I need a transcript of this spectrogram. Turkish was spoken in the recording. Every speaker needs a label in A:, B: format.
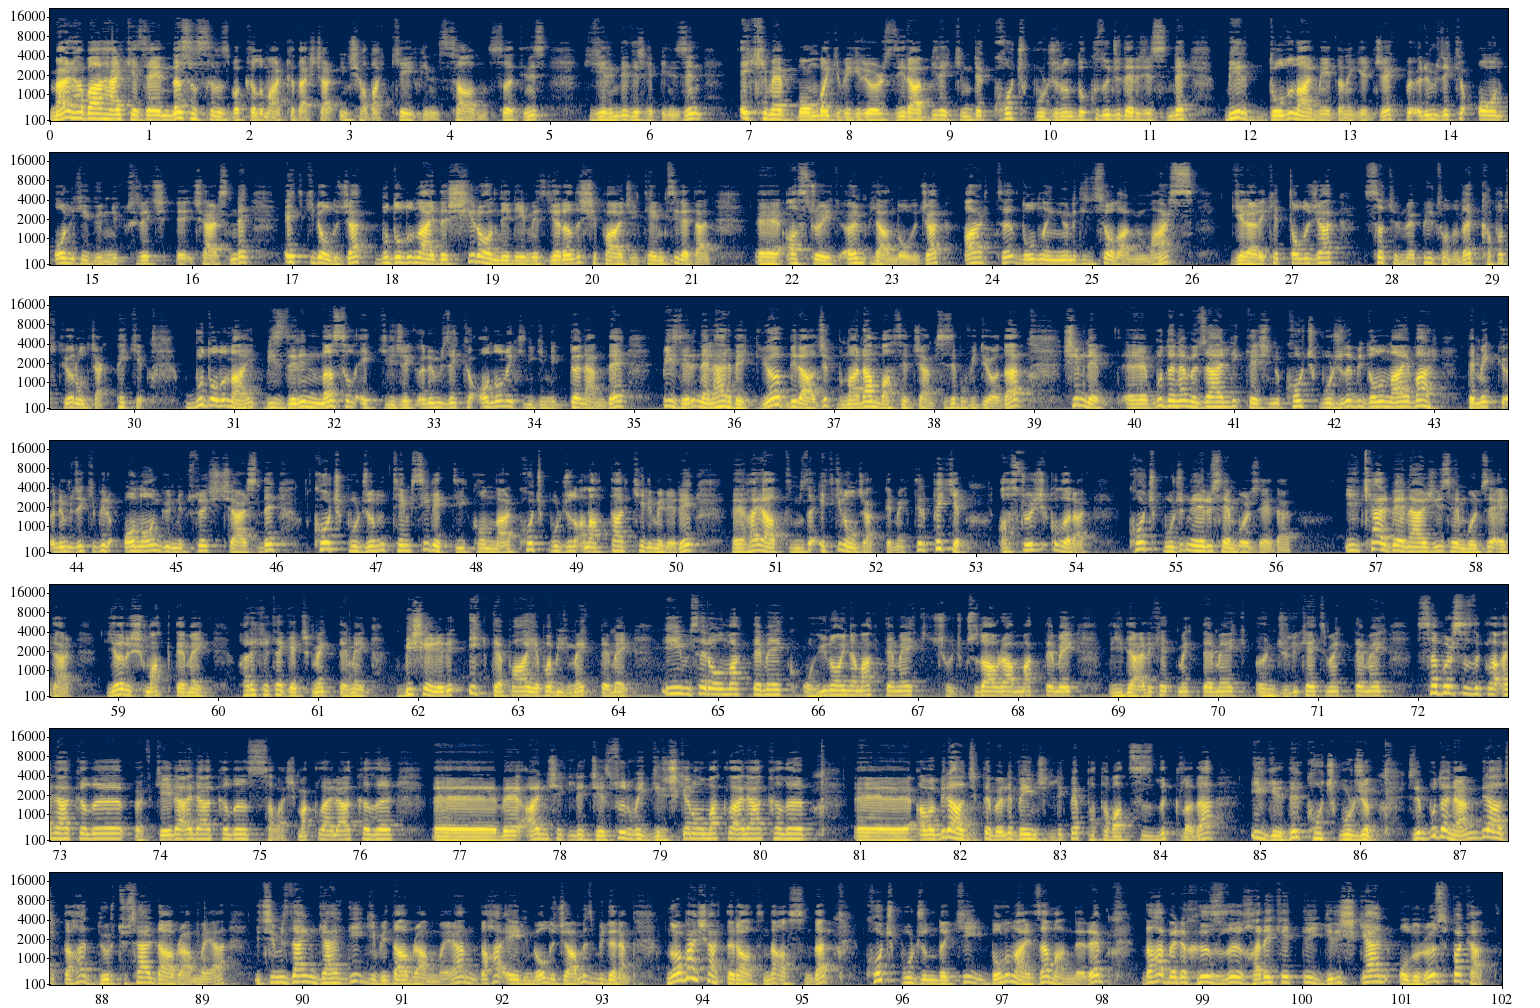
A: Merhaba herkese. Nasılsınız bakalım arkadaşlar? İnşallah keyfiniz, sağlığınız, sıhhatiniz yerindedir hepinizin. Ekim'e bomba gibi giriyoruz. Zira 1 Ekim'de Koç burcunun 9. derecesinde bir dolunay meydana gelecek ve önümüzdeki 10-12 günlük süreç e, içerisinde etkili olacak. Bu dolunayda Şiron dediğimiz yaralı şifacıyı temsil eden e, asteroid ön planda olacak. Artı dolunayın yöneticisi olan Mars geri hareketli olacak. Satürn ve Plüton'u da kafa tutuyor olacak. Peki bu dolunay bizleri nasıl etkileyecek? Önümüzdeki 10-12 günlük dönemde bizleri neler bekliyor? Birazcık bunlardan bahsedeceğim size bu videoda. Şimdi e, bu dönem özellikle şimdi Koç burcunda bir dolunay var. Demek ki önümüzdeki bir 10-10 günlük süreç içerisinde Koç burcunun temsil ettiği konular, Koç burcunun anahtar kelimeleri e, hayatımızda etkin olacak demektir. Peki astrolojik olarak Koç burcu neleri sembolize eder? İlkel bir enerjiyi sembolize eder. Yarışmak demek, harekete geçmek demek, bir şeyleri ilk defa yapabilmek demek, iyimser olmak demek, oyun oynamak demek, çocuksu davranmak demek, liderlik etmek demek, öncülük etmek demek, sabırsızlıkla alakalı, öfkeyle alakalı, savaşmakla alakalı e, ve aynı şekilde cesur ve girişken olmakla alakalı e, ama birazcık da böyle bencillik ve patavatsızlıkla da ilgilidir Koç burcu. İşte bu dönem birazcık daha dürtüsel davranmaya, içimizden geldiği gibi davranmaya daha eğilimli olacağımız bir dönem. Normal şartlar altında aslında Koç burcundaki dolunay zamanları daha böyle hızlı, hareketli, girişken oluruz fakat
